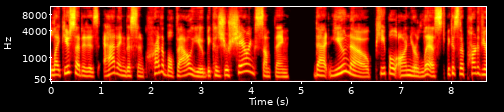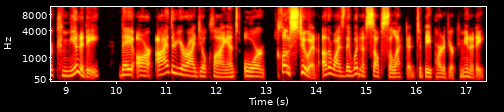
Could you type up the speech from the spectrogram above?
like you said, it is adding this incredible value because you're sharing something that you know people on your list because they're part of your community. They are either your ideal client or close to it. Otherwise, they wouldn't have self selected to be part of your community.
